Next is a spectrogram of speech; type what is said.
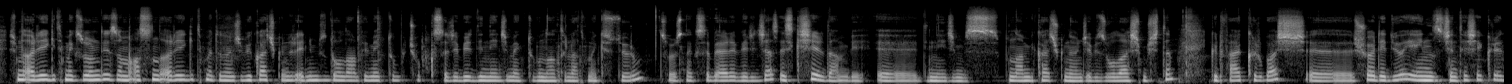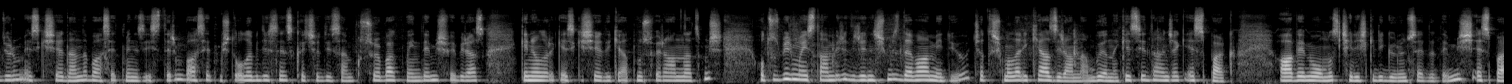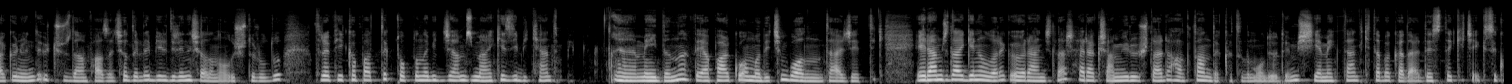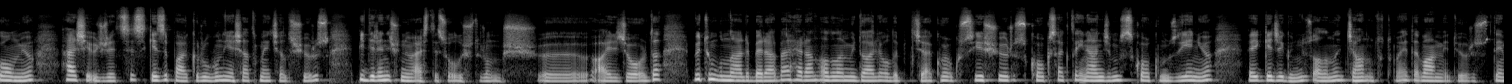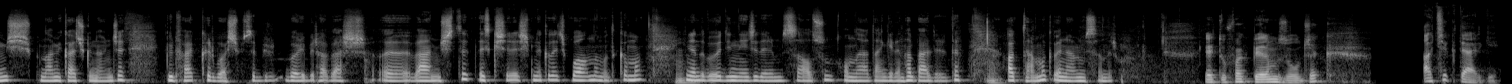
Şimdi araya gitmek zorundayız ama aslında araya gitmeden önce birkaç gündür elimizde olan bir mektubu çok kısaca bir dinleyici mektubunu hatırlatmak istiyorum. Sonrasında kısa bir ara vereceğiz. Eskişehir'den bir e, dinleyicimiz bundan birkaç gün önce bize ulaşmıştı. Gülfer Kırbaş e, şöyle diyor yayınınız için teşekkür ediyorum. Eskişehir'den de bahsetmenizi isterim. Bahsetmiş de olabilirseniz kaçırdıysam kusura bakmayın demiş ve biraz genel olarak Eskişehir'deki atmosferi anlatmış. 31 Mayıs'tan beri direnişimiz devam ediyor. Çatışmalar 2 Haziran'dan bu yana kesildi ancak Espark AVM olması çelişkili görünse de demiş. Espark önünde 300'den fazla çadırla bir direniş alanı oluşturuldu. Trafiği kapattık. Toplanabileceğimiz merkezi bir kent meydanı veya parkı olmadığı için bu alanı tercih ettik. Eylemciler genel olarak öğrenciler. Her akşam yürüyüşlerde halktan da katılım oluyor demiş. Yemekten kitaba kadar destek hiç eksik olmuyor. Her şey ücretsiz. Gezi Parkı ruhunu yaşatmaya çalışıyoruz. Bir direniş üniversitesi oluşturulmuş e, ayrıca orada. Bütün bunlarla beraber her an alana müdahale olabileceği korkusu yaşıyoruz. Korksak da inancımız korkumuzu yeniyor ve gece gündüz alanı canlı tutmaya devam ediyoruz demiş. Bundan birkaç gün önce Gülfer Kırbaş bize bir, böyle bir haber e, vermişti. Eskişehir'e şimdiye kadar hiç bağlanamadık ama yine de böyle dinleyicilerimiz sağ olsun onlardan gelen haberleri de aktarmak önemli sanırım. Evet ufak bir aramız olacak. Açık Dergi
